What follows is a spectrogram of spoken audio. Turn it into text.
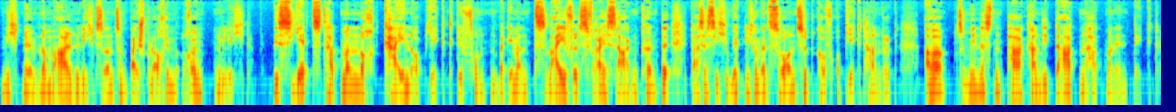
nicht nur im normalen Licht, sondern zum Beispiel auch im Röntgenlicht. Bis jetzt hat man noch kein Objekt gefunden, bei dem man zweifelsfrei sagen könnte, dass es sich wirklich um ein Zorn-Südkow-Objekt handelt. Aber zumindest ein paar Kandidaten hat man entdeckt.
